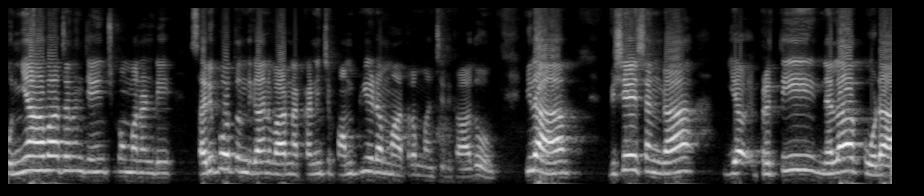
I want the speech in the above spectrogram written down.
పుణ్యాహవాచనం చేయించుకోమనండి. సరిపోతుంది కానీ వారిని అక్కడి నుంచి పంపించడం మాత్రం మంచిది కాదు. ఇలా విశేషంగా ప్రతి నెల కూడా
